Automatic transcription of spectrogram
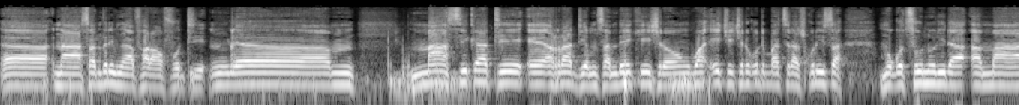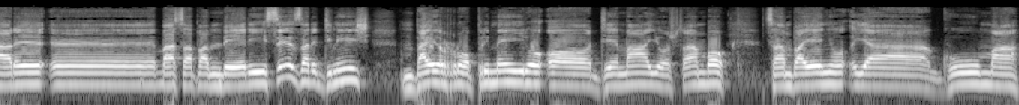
Uh, nasandirimwe afarawo futi um, masikati uh, radio mosambiki chirongwa ichi chiri kutibatsira zvikurisa mukutsunurira mare uh, basa pamberi cesar dinish mbairo primeiro uh, de mayo shambo tsamba yenyu yaguma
